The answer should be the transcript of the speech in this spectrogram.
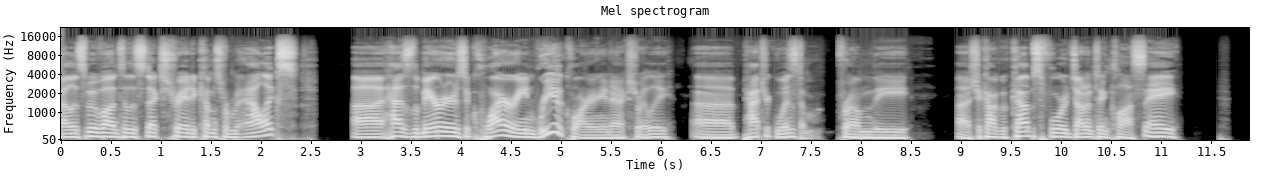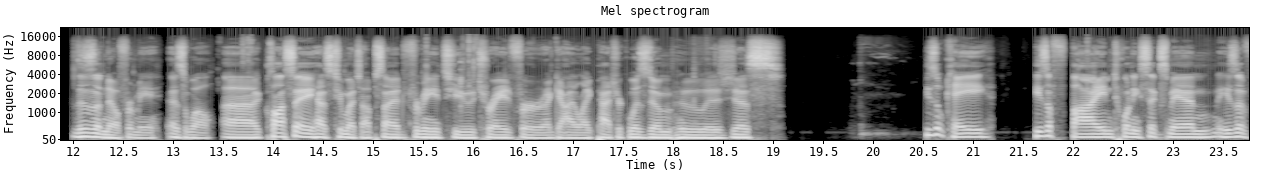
right, let's move on to this next trade. It comes from Alex. Uh, has the Mariners acquiring, reacquiring, actually, uh, Patrick Wisdom from the uh, Chicago Cubs for Jonathan Clase. This is a no for me as well. Uh, Clase has too much upside for me to trade for a guy like Patrick Wisdom, who is just he's okay. He's a fine 26 man. He's a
